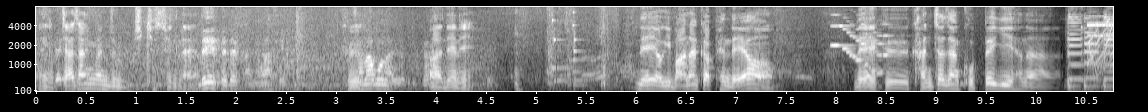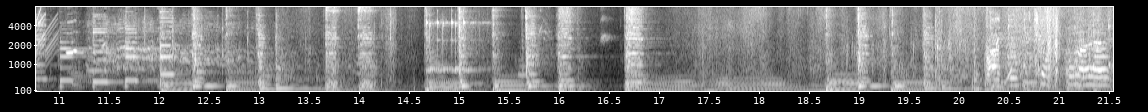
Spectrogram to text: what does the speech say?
사장님 짜장면 좀 시킬 수 있나요? 네, 배달 가능하세요. 그- 전화번호 알려드릴까요? 아 네네 네 여기 만화 카페인데요 네 그 간짜장 곱빼기 하나 나도 책 봐야지.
